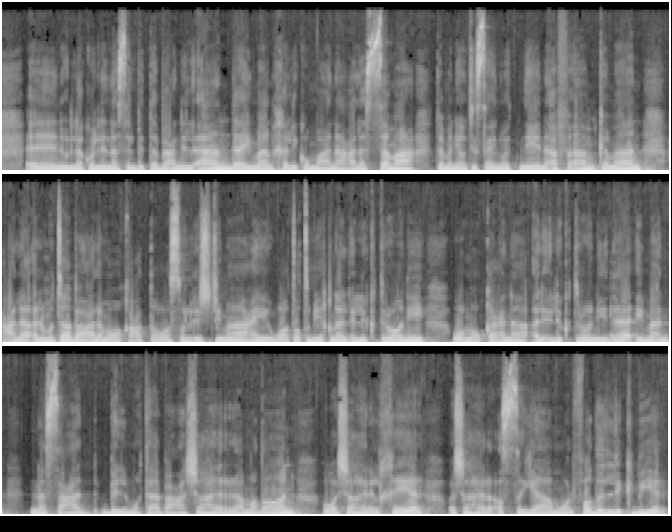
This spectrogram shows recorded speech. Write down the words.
لكل الناس اللي بتتابعني الآن دايما خليكم معنا على السمع 98 و2 اف ام كمان على المتابعة على مواقع التواصل الاجتماعي وتطبيقنا الإلكتروني وموقعنا الإلكتروني دائما نسعد بالمتابعة. شهر رمضان هو شهر الخير وشهر الصيام والفضل الكبير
